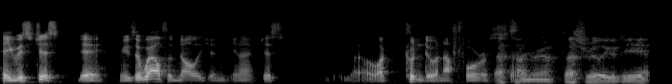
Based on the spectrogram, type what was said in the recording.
he was just yeah, he was a wealth of knowledge and you know just well, like couldn't do enough for us. That's So- unreal. That's really good to hear.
